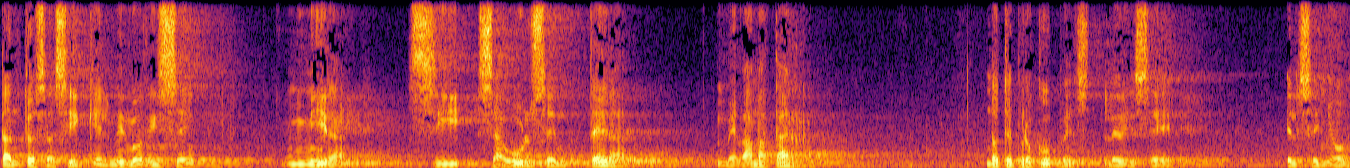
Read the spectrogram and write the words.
Tanto es así que él mismo dice, mira, si Saúl se entera, me va a matar. No te preocupes, le dice el Señor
